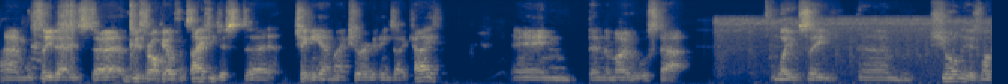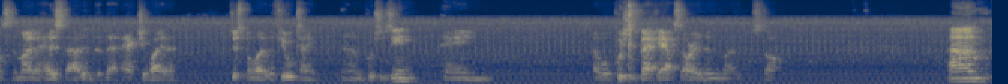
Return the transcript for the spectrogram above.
um, we'll see that as uh, Mr. Rock Health and Safety just uh, checking out, make sure everything's okay, and then the motor will start. What you'll see um, shortly is once the motor has started, that that actuator just below the fuel tank um, pushes in and or pushes back out, sorry, and then the motor will stop. Um,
